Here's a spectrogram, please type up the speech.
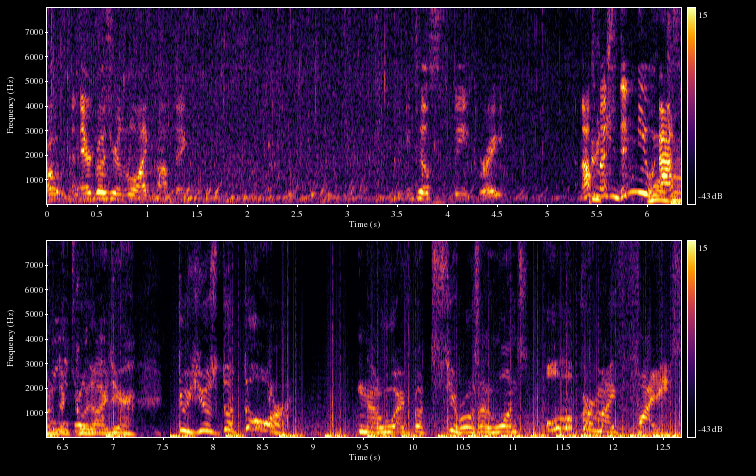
Oh, and there goes your little icon thing. You can still speak, right? Not to mention, didn't you ask me to a good idea to use the door. Now I've got zeros and ones all over my face.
